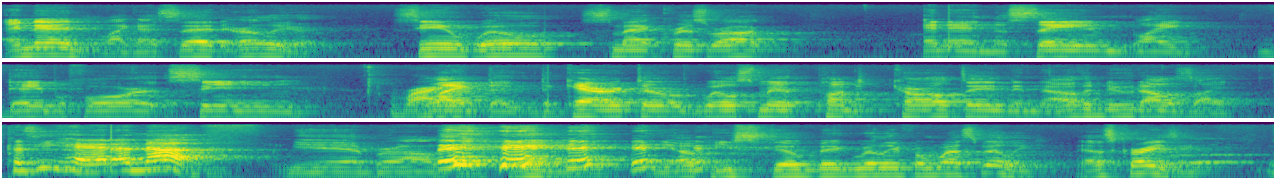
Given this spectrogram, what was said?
And then, like I said earlier, seeing Will smack Chris Rock, and then the same like day before seeing Right. like the, the character Will Smith punch Carlton and the other dude, I was like, Cause he had enough. yeah, bro. Like, yep, he's still Big Willie from West Philly. That's crazy.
